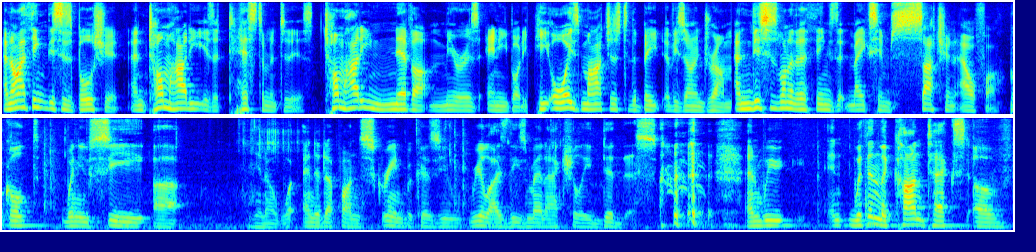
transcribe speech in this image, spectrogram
And I think this is bullshit. And Tom Hardy is a testament to this. Tom Hardy never mirrors anybody. He always marches to the beat of his own drum. And this is one of the things that makes him such an alpha. when you see, uh, you know, what ended up on screen because you realize these men actually did this, and we, in, within the context of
